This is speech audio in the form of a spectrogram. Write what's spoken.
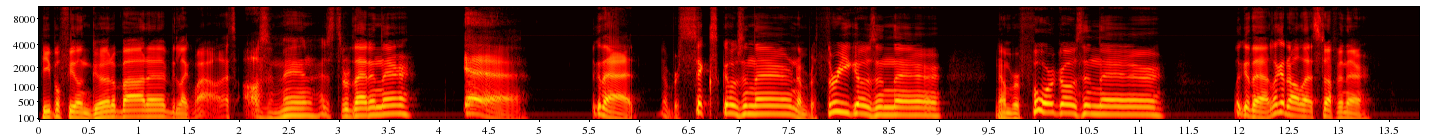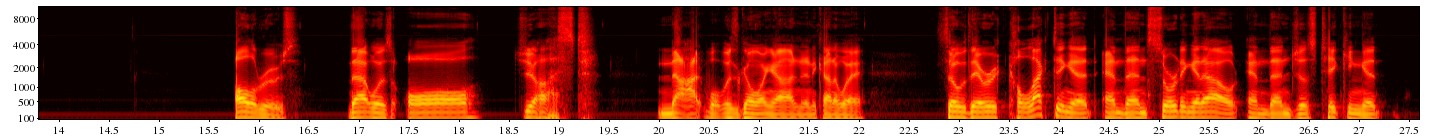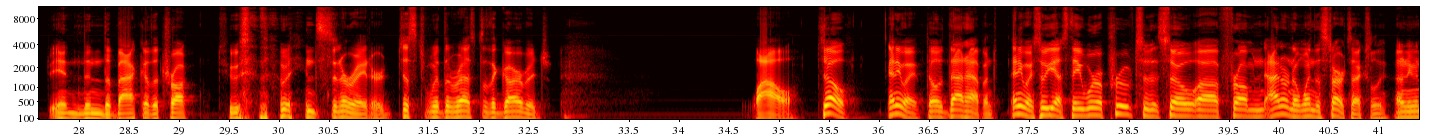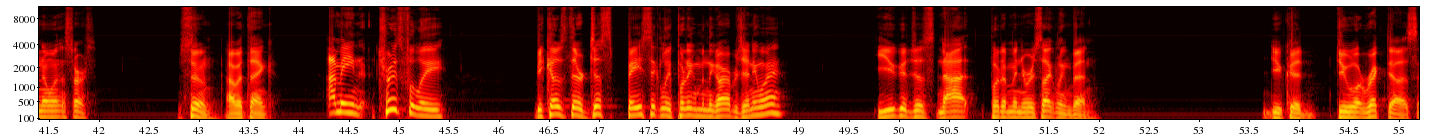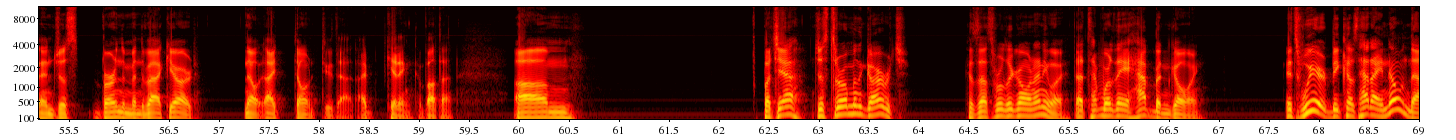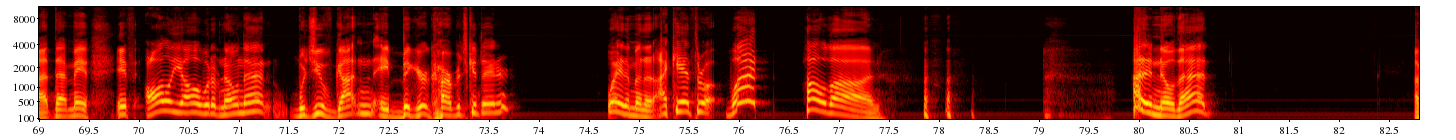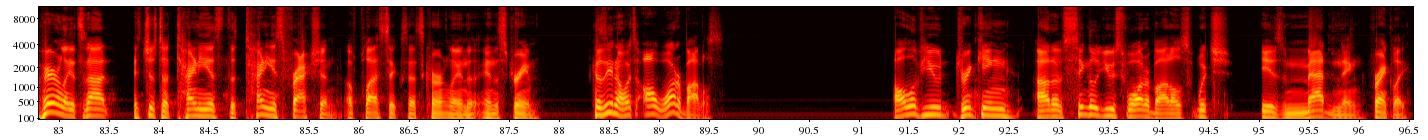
people feeling good about it. Be like, wow, that's awesome, man. I just throw that in there. Yeah. Look at that. Number six goes in there. Number three goes in there. Number four goes in there. Look at that. Look at all that stuff in there. All a ruse. That was all just not what was going on in any kind of way. So they were collecting it and then sorting it out and then just taking it in, in the back of the truck to the incinerator just with the rest of the garbage. Wow. So anyway, though that happened. Anyway, so yes, they were approved. So, so uh, from I don't know when this starts. Actually, I don't even know when it starts. Soon, I would think. I mean, truthfully, because they're just basically putting them in the garbage anyway, you could just not put them in your recycling bin. You could do what Rick does and just burn them in the backyard. No, I don't do that. I'm kidding about that. Um, but yeah, just throw them in the garbage because that's where they're going anyway. That's where they have been going. It's weird because had I known that, that may if all of y'all would have known that, would you have gotten a bigger garbage container? Wait a minute, I can't throw what? Hold on. I didn't know that. Apparently, it's not. It's just a tiniest, the tiniest fraction of plastics that's currently in the in the stream, because you know it's all water bottles. All of you drinking out of single-use water bottles, which is maddening, frankly.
